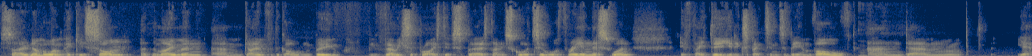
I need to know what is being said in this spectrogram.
So number one pick is Son at the moment, um, going for the Golden Boot. Be very surprised if Spurs don't score two or three in this one. If they do, you'd expect him to be involved. Mm-hmm. And um, yeah,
